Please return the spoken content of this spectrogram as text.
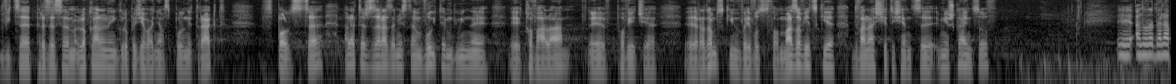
wiceprezesem lokalnej grupy działania Wspólny Trakt w Polsce, ale też zarazem jestem wójtem gminy y, Kowala y, w powiecie radomskim, województwo mazowieckie, 12 tysięcy mieszkańców. Eh, allora, dalla,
